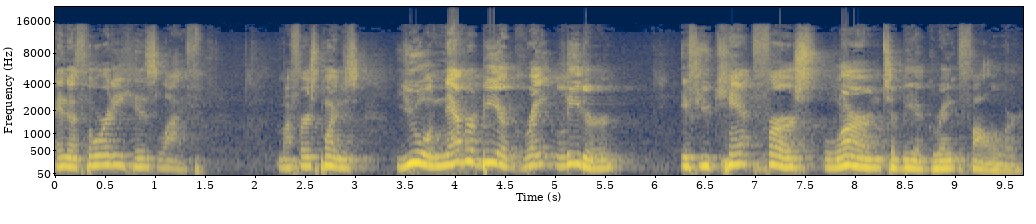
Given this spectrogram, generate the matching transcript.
and authority his life. My first point is you will never be a great leader if you can't first learn to be a great follower.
